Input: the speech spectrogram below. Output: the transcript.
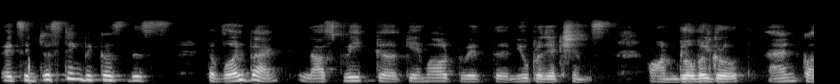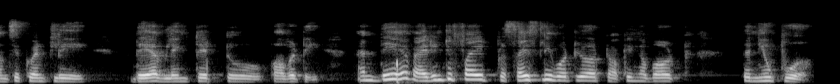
It's interesting because this the World Bank last week uh, came out with uh, new projections on global growth and consequently they have linked it to poverty. And they have identified precisely what you are talking about the new poor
